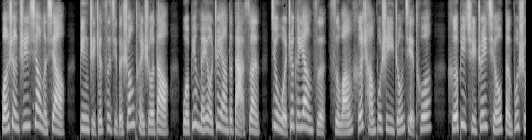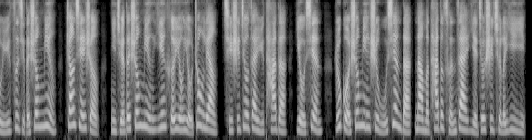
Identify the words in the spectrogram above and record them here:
王胜之笑了笑，并指着自己的双腿说道：“我并没有这样的打算。就我这个样子，死亡何尝不是一种解脱？何必去追求本不属于自己的生命？”张先生。你觉得生命因何拥有重量？其实就在于它的有限。如果生命是无限的，那么它的存在也就失去了意义。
